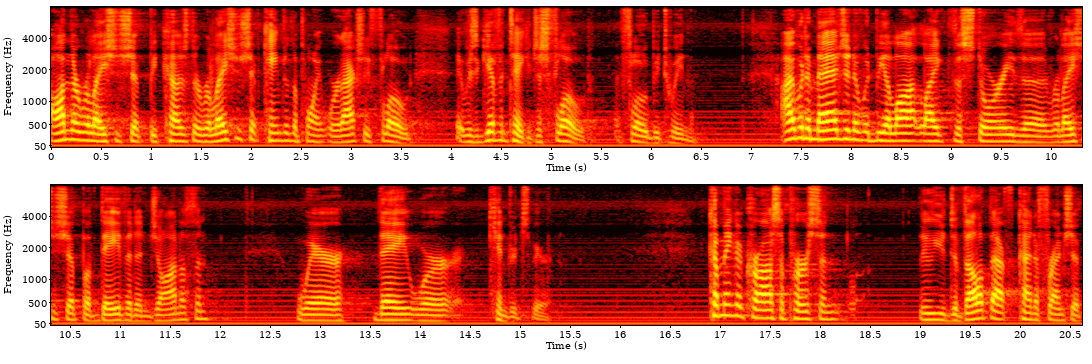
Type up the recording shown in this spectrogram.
on their relationship because their relationship came to the point where it actually flowed. It was give and take, it just flowed. It flowed between them. I would imagine it would be a lot like the story, the relationship of David and Jonathan, where they were kindred spirit. Coming across a person who you develop that kind of friendship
